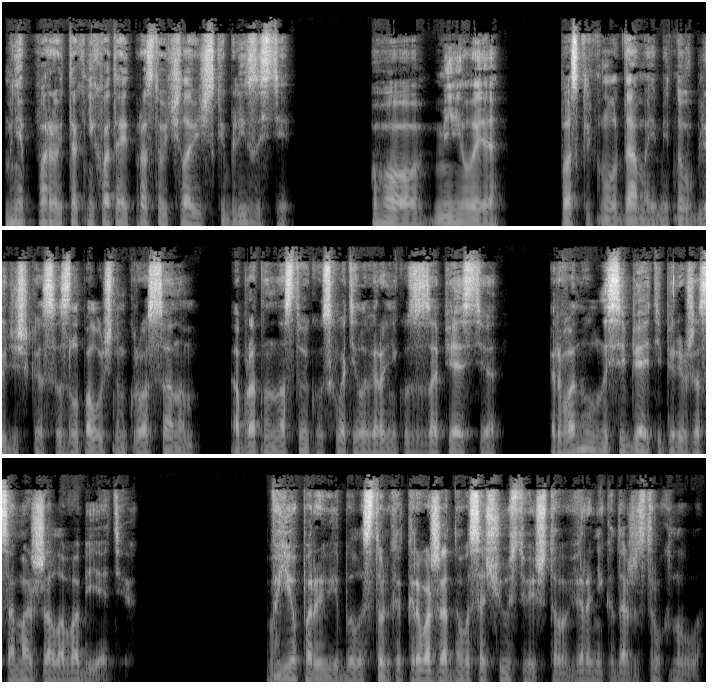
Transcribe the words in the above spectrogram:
«Мне порой так не хватает простой человеческой близости». «О, милая!» Воскликнула дама и, метнув блюдечко со злополучным круассаном, обратно на стойку схватила Веронику за запястье, рванула на себя и теперь уже сама сжала в объятиях. В ее порыве было столько кровожадного сочувствия, что Вероника даже струхнула.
